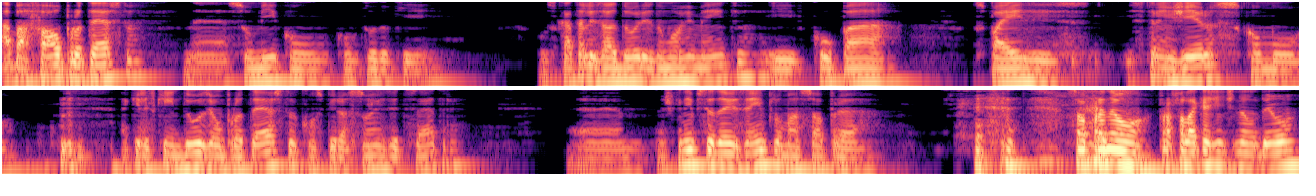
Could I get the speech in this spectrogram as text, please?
abafar o protesto, né, sumir com, com tudo que os catalisadores do movimento e culpar os países estrangeiros como aqueles que induzem um protesto, conspirações, etc. É, acho que nem precisa dar exemplo, mas só para só para não para falar que a gente não deu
